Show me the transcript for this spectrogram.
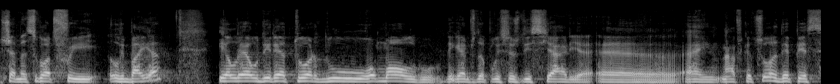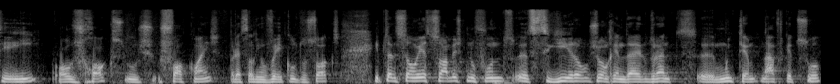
chama-se Godfrey Libeia, Ele é o diretor do homólogo, digamos, da Polícia Judiciária uh, em, na África do Sul, a DPCI, ou os ROCs, os, os, Falcões, parece ali um veículo dos ROCs, e portanto são esses homens que, no fundo, uh, seguiram João Rendeiro durante uh, muito tempo na África do Sul,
